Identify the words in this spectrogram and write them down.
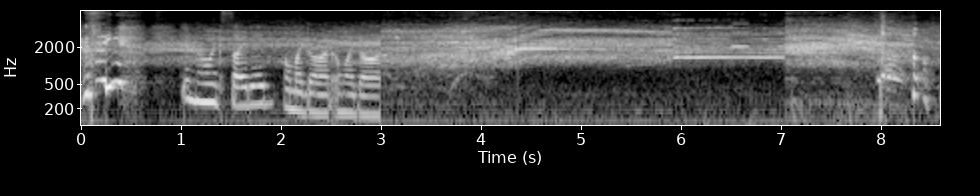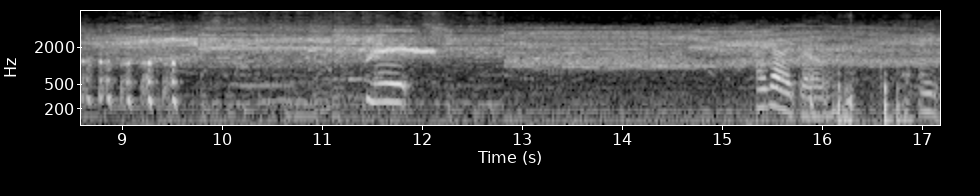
getting all excited. Oh my god, oh my god. I gotta go. I,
